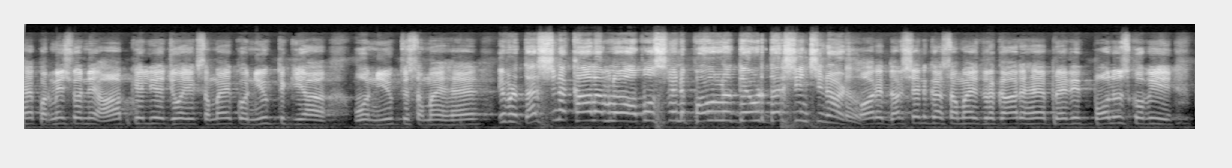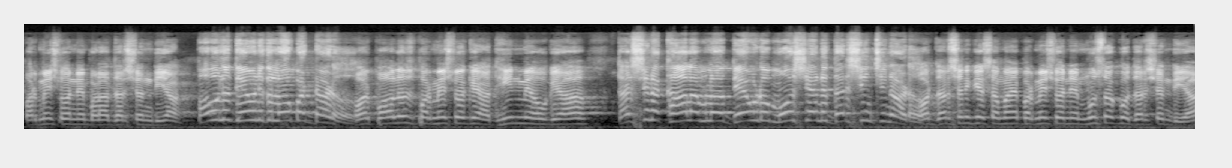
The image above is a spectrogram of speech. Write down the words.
है परमेश्वर ने आपके लिए जो एक समय को नियुक्त किया वो नियुक्त समय है ఇప్పుడు దర్శన కాలంలో అపోస్తులైన పౌలను దేవుడు దర్శించినాడు और ये दर्शन का समय इस प्रकार है प्रेरित पौलुस को भी परमेश्वर ने बड़ा दर्शन दिया పౌలు దేవునికి లోబడ్డాడు और पौलुस परमेश्वर के अधीन में हो गया దర్శన కాలంలో దేవుడు మోషేను దర్శించినాడు और दर्शन के समय परमेश्वर ने मूसा को दर्शन दिया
